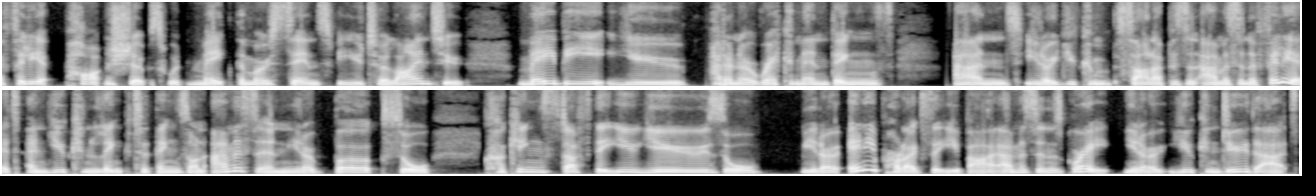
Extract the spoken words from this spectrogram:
affiliate partnerships would make the most sense for you to align to. Maybe you, I don't know, recommend things and, you know, you can sign up as an Amazon affiliate and you can link to things on Amazon, you know, books or cooking stuff that you use or, you know, any products that you buy. Amazon is great. You know, you can do that.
